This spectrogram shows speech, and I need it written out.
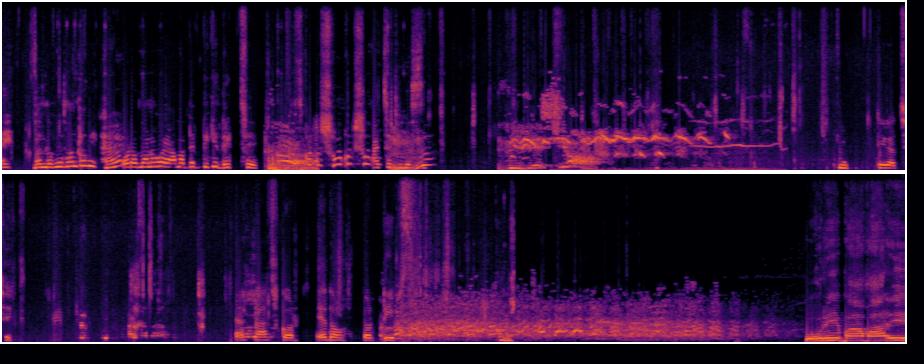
এই বান্ধবী বান্ধবী হ্যাঁ? ওরা মনে হয় আমাদের দিকে দেখছে। আচ্ছা ঠিক আছে। ঠিক আছে। এক কাজ কর এ দাও তোর টিপস ওরে বাবা রে।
